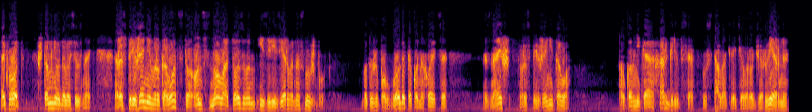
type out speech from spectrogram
Так вот, что мне удалось узнать? Распоряжением руководства он снова отозван из резерва на службу. Вот уже полгода, как он находится, знаешь, в распоряжении кого? Полковника Харгривса, устало ответил Роджер. Верно.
